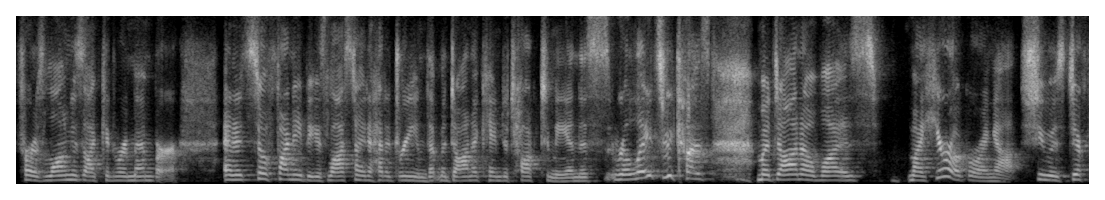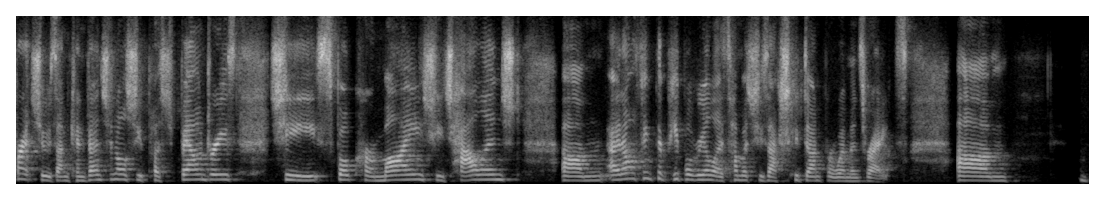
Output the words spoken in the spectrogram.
for as long as I can remember. And it's so funny because last night I had a dream that Madonna came to talk to me. And this relates because Madonna was my hero growing up. She was different, she was unconventional, she pushed boundaries, she spoke her mind, she challenged. Um, I don't think that people realize how much she's actually done for women's rights. Um,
